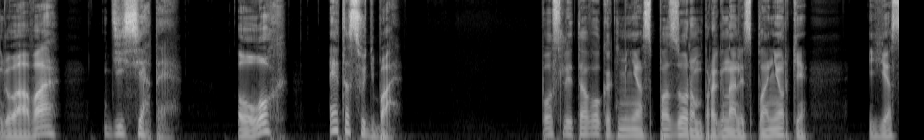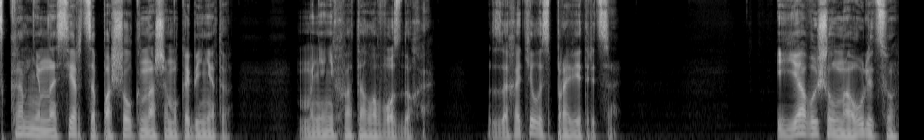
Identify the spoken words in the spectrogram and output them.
Глава 10. Лох — это судьба. После того, как меня с позором прогнали с планерки, я с камнем на сердце пошел к нашему кабинету. Мне не хватало воздуха. Захотелось проветриться. И я вышел на улицу,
